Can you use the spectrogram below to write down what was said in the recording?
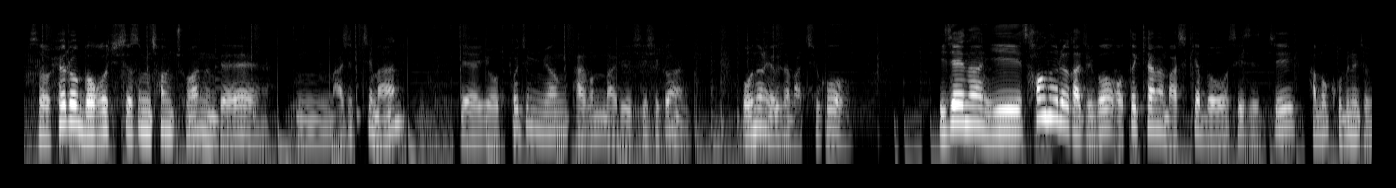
그래서 회로 먹을 수 있었으면 참 좋았는데 음, 아쉽지만 예, 요 표준명 다금바리 시식은 오늘은 여기서 마치고 이제는 이 선어를 가지고 어떻게 하면 맛있게 먹을 수 있을지 한번 고민을 좀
